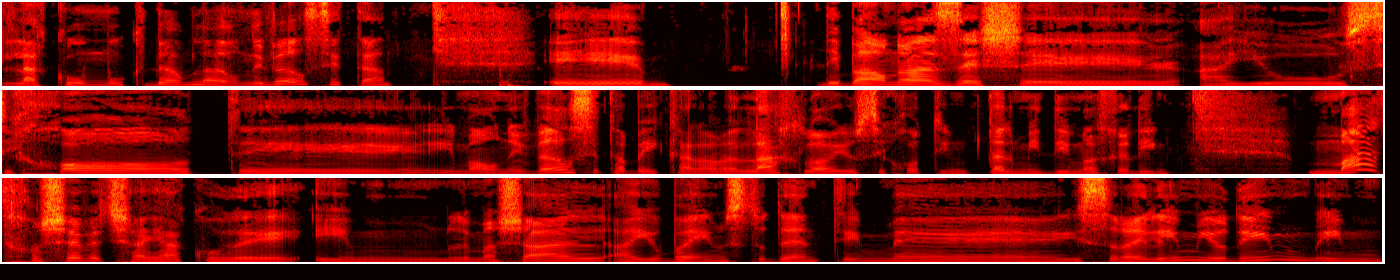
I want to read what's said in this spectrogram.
לקום מוקדם לאוניברסיטה. דיברנו על זה שהיו שיחות עם האוניברסיטה בעיקר, אבל לך לא היו שיחות עם תלמידים אחרים. מה את חושבת שהיה קורה אם למשל היו באים סטודנטים אה, ישראלים יהודים עם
